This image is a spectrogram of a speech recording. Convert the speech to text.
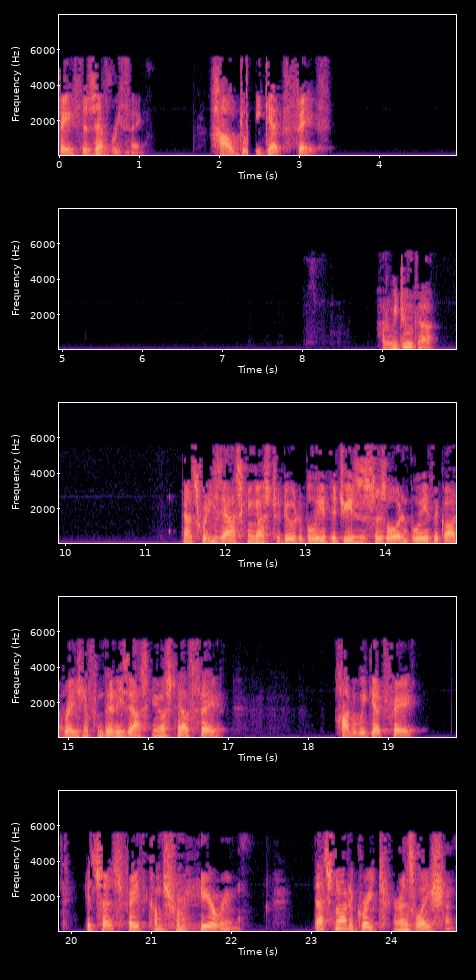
faith is everything. How do we get faith? How do we do that? That's what he's asking us to do, to believe that Jesus is Lord and believe that God raised him from the dead. He's asking us to have faith. How do we get faith? It says faith comes from hearing. That's not a great translation.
